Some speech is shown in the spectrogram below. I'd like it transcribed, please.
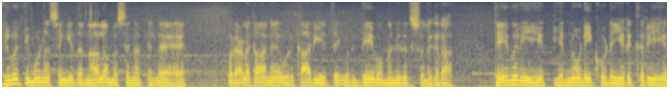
இருபத்தி மூணாம் சங்கீத நாலாம் வசனத்தில் ஒரு அழகான ஒரு காரியத்தை ஒரு தேவ மனிதர் சொல்லுகிறார். தேவரீர் என்னோட கூட இருக்கிறீர்.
